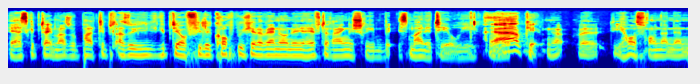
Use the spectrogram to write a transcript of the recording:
Ja, es gibt da immer so ein paar Tipps. Also es gibt ja auch viele Kochbücher, da werden in die Hälfte reingeschrieben, ist meine Theorie. Ja, okay. Ja, weil die Hausfrauen dann, dann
